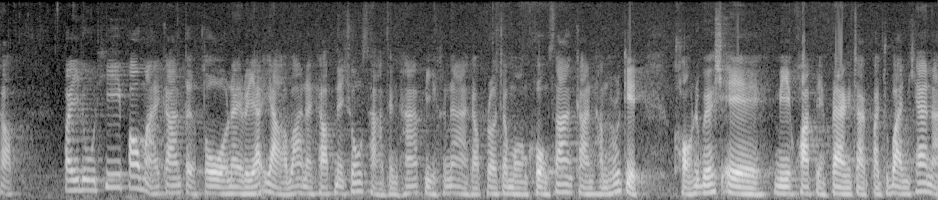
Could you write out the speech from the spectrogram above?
ครับ ไปดูที่เป้าหมายการเติบโตในระยะยาวบ้างนะครับ ในช่วง 3-5 ปีข้างหน้าครับ เราจะมองโครงสร้างการทำธุรกิจของ WHA มีความเปลี่ยนแปลงจากปัจจุบันแค่ไหน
